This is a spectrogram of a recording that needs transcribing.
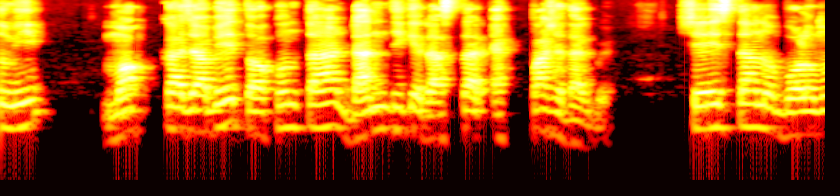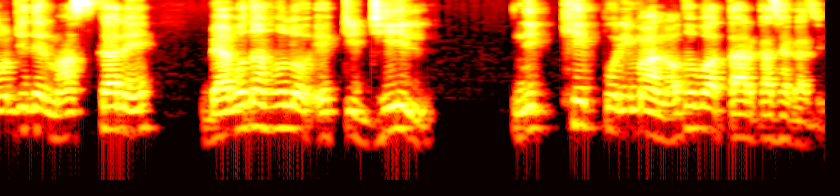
তুমি মক্কা যাবে, তখন তা ডান দিকে রাস্তার এক পাশে থাকবে। সেই স্থান ও বড় মসজিদের মাঝখানে ব্যবধান হলো একটি ঢিল, নিক্ষেপ পরিমাণ অথবা তার কাছাকাছি।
